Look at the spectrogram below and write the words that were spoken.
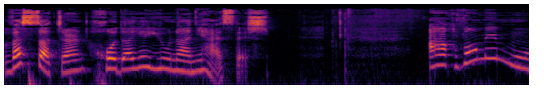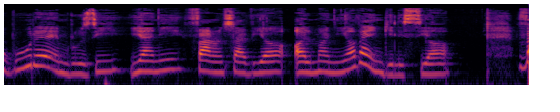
و ساترن خدای یونانی هستش. اقوام موبور امروزی یعنی فرانسویا، آلمانیا و انگلیسیا و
